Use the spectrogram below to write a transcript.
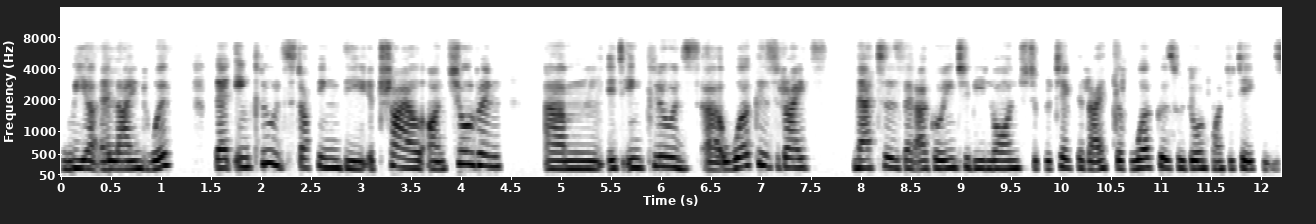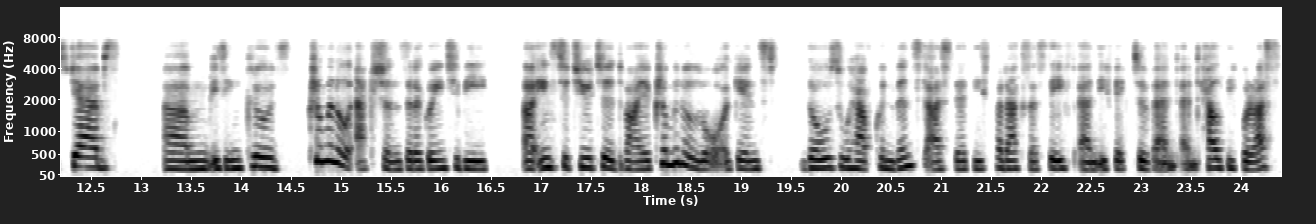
we are aligned with. That includes stopping the trial on children. Um, it includes uh, workers' rights matters that are going to be launched to protect the rights of workers who don't want to take these jabs. Um, it includes criminal actions that are going to be uh, instituted via criminal law against those who have convinced us that these products are safe and effective and, and healthy for us.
